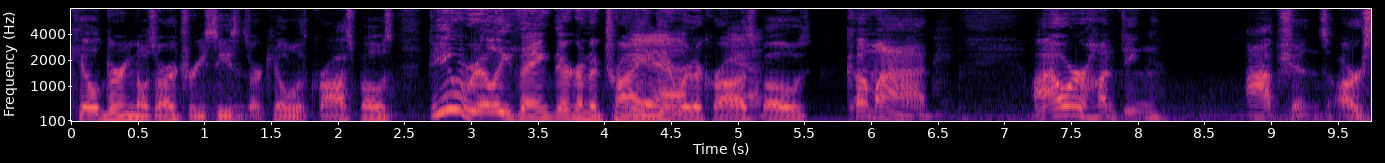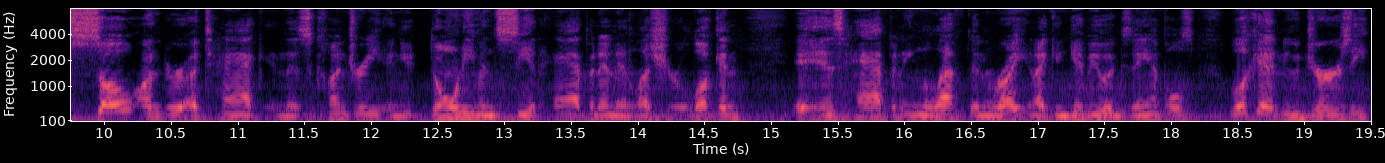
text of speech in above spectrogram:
killed during those archery seasons are killed with crossbows, do you really think they're going to try and get rid of yeah. crossbows? Come on. Our hunting options are so under attack in this country, and you don't even see it happening unless you're looking. It is happening left and right, and I can give you examples. Look at New Jersey.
